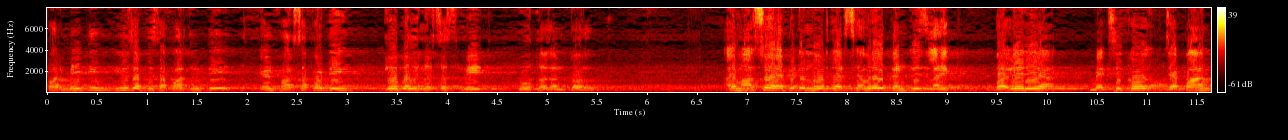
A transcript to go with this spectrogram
for making use of this opportunity and for supporting Global Investors Meet 2012. I am also happy to note that several countries like Bulgaria, Mexico, Japan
